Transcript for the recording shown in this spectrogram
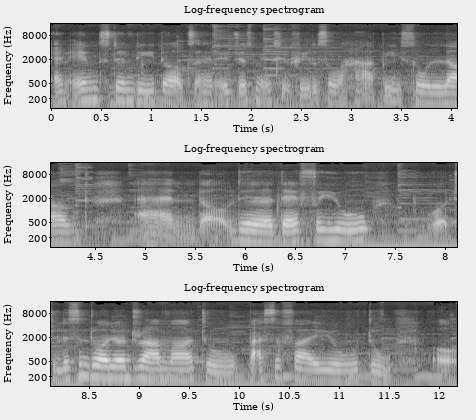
an instant detox, and it just makes you feel so happy, so loved, and uh, they're there for you to listen to all your drama, to pacify you, to uh,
